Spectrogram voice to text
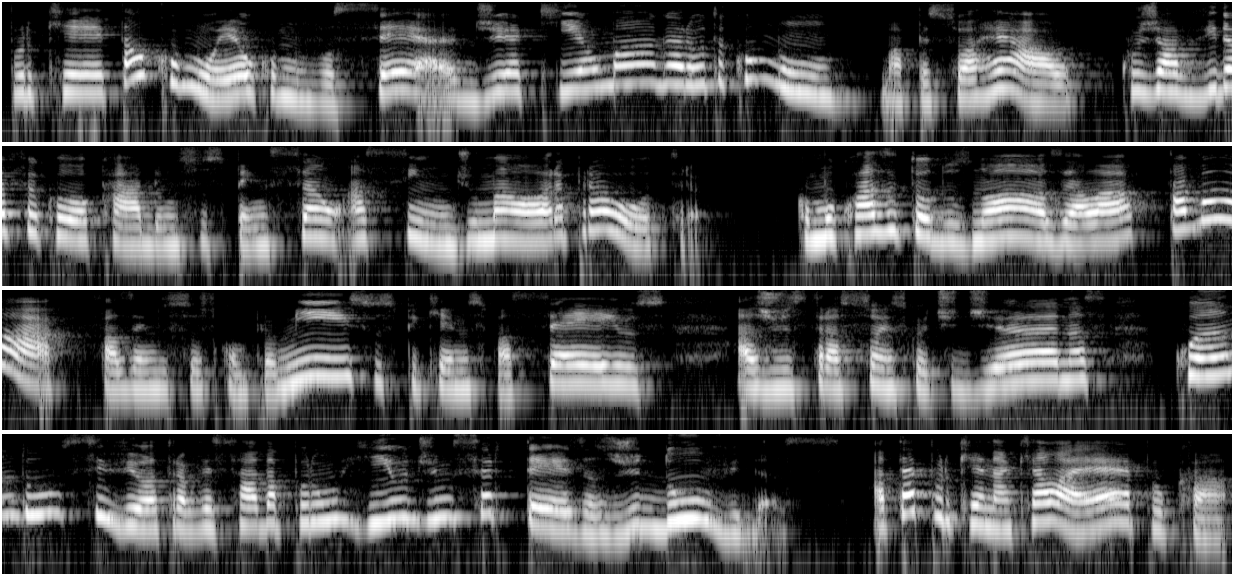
porque, tal como eu, como você, a Jackie é uma garota comum, uma pessoa real cuja vida foi colocada em suspensão assim, de uma hora para outra. Como quase todos nós, ela estava lá, fazendo seus compromissos, pequenos passeios, as distrações cotidianas, quando se viu atravessada por um rio de incertezas, de dúvidas. Até porque naquela época,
